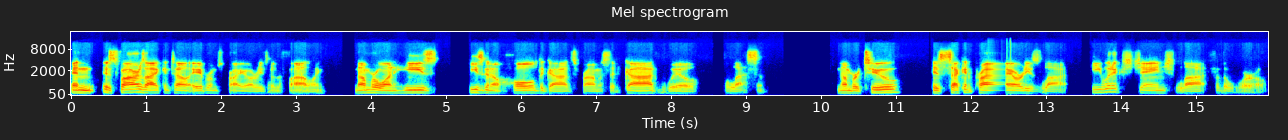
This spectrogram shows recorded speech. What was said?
And as far as I can tell, Abram's priorities are the following. Number one, he's he's going to hold to God's promise that God will bless him. Number two, his second priority is Lot. He would exchange Lot for the world.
